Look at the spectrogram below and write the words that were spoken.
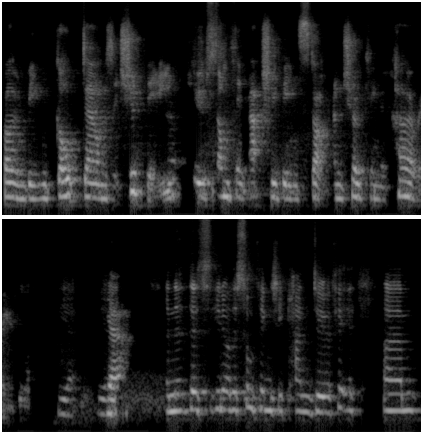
bone being gulped down as it should be to something actually being stuck and choking occurring. Yeah, yeah. yeah. And there's, you know, there's some things you can do. If it, um,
